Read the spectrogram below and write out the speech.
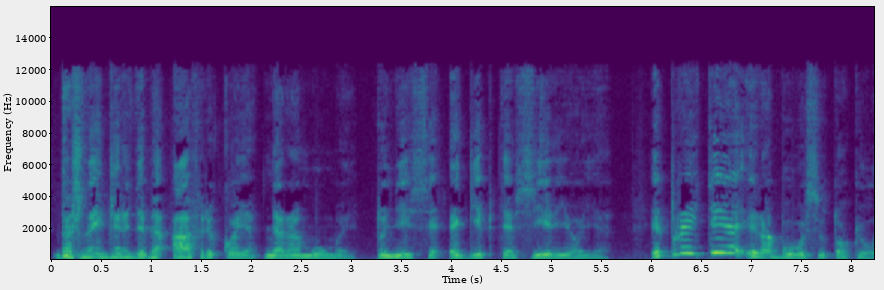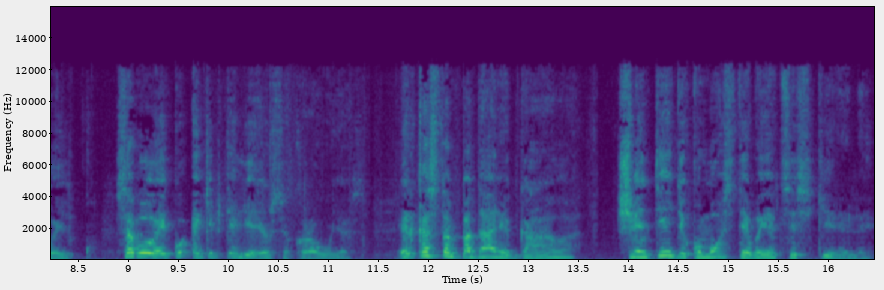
Dažnai girdime Afrikoje neramumai, Tunise, Egipte, Sirijoje. Ir praeitie yra buvusių tokių laikų. Savo laiku Egipte lėjosi kraujas. Ir kas tam padarė galą? šventieji dikumos tėvai atsiskyrėliai.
